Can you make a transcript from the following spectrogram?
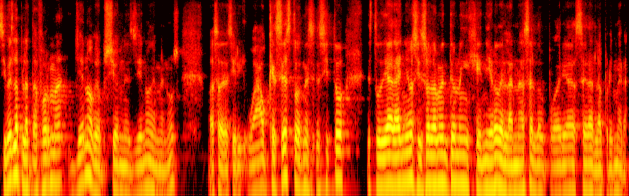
si ves la plataforma lleno de opciones, lleno de menús, vas a decir, wow, ¿qué es esto? Necesito estudiar años y solamente un ingeniero de la NASA lo podría hacer a la primera.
